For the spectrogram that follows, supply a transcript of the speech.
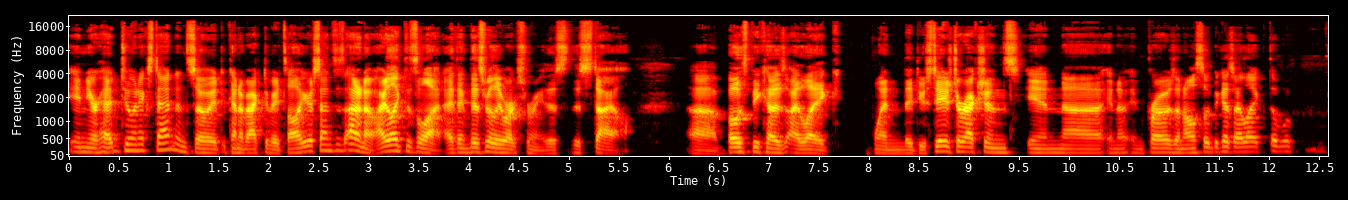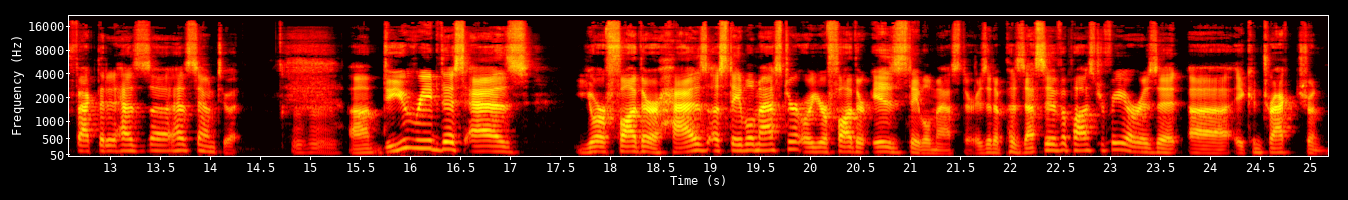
in your head to an extent and so it kind of activates all your senses i don't know i like this a lot i think this really works for me this this style uh, both because i like when they do stage directions in uh, in in prose and also because i like the w- fact that it has uh, has sound to it Mm-hmm. um, do you read this as your father has a stable master or your father is stable master is it a possessive apostrophe or is it uh, a contraction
